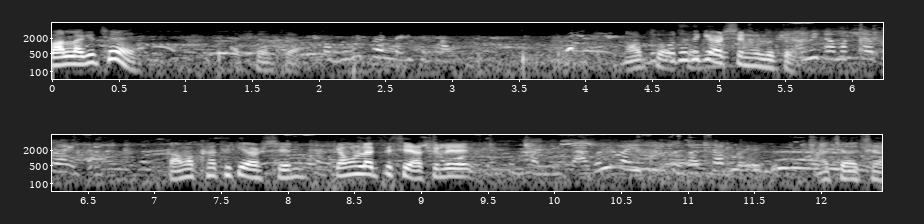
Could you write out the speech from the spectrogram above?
ভালো লাগেছে? আচ্ছা আচ্ছা। আচ্ছা কোথা থেকে আসছেন মূলত? আমি কামাখ্যা থেকে আসছেন। কেমন লাগতেছে আসলে? খুব ভালো লাগছে। আগেও আইছি তো বাচ্চাগুলো আচ্ছা আচ্ছা।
